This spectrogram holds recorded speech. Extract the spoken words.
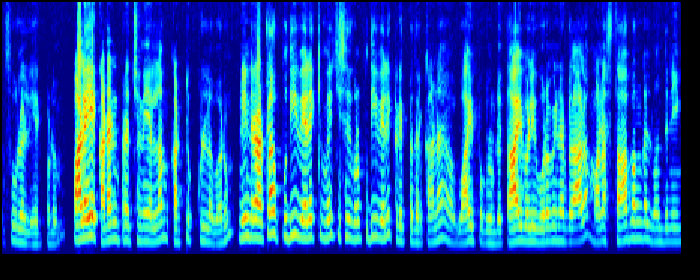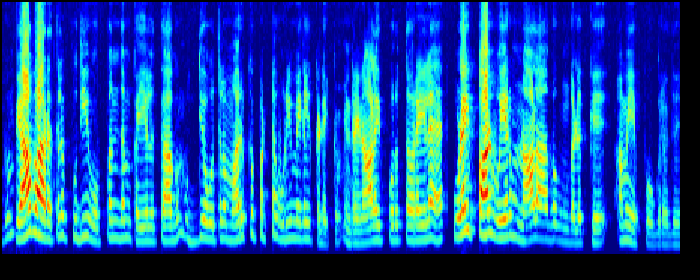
சூழல் ஏற்படும். பழைய கடன் பிரச்சனை எல்லாம் கட்டுக்குள்ள வரும். நீண்ட நாட்களாக புதிய வேலைக்கு முயற்சி செய்து கொண்டு புதிய வேலை கிடைப்பதற்கான வாய்ப்புகள் உண்டு. தாய் வழி உறவினர்களால மனஸ்தாபங்கள் வந்து நீங்கும். வியாபாரத்துல புதிய ஒப்பந்தம் கையெழுத்தாகும். உத்தியோகத்துல மறுக்கப்பட்ட உரிமைகள் கிடைக்கும். இன்றைய நாளை பொறுத்தவரையில உழைப்பால் உயரும் நாளாக உங்களுக்கு அமையப் போகிறது.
